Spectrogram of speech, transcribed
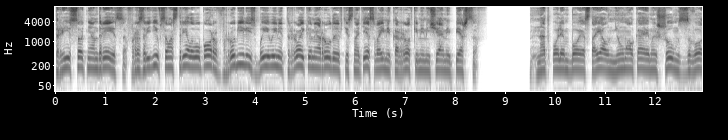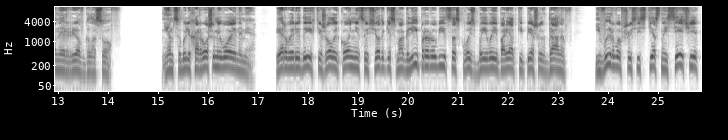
Три сотни андреевцев, разрядив самострелы в упор, врубились боевыми тройками, орудуя в тесноте своими короткими мечами пешцев. Над полем боя стоял неумолкаемый шум, звон и рев голосов. Немцы были хорошими воинами, Первые ряды их тяжелой конницы все-таки смогли прорубиться сквозь боевые порядки пеших данов, и, вырвавшись из тесной сечи,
